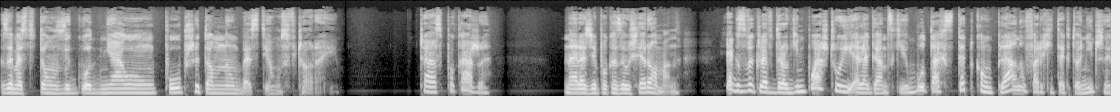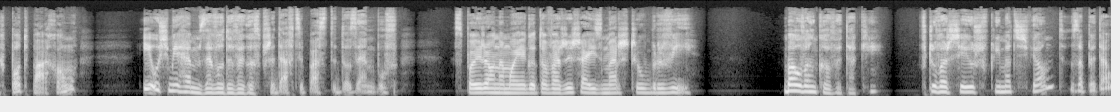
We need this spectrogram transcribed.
zamiast tą wygłodniałą, półprzytomną bestią z wczoraj. Czas pokaże. Na razie pokazał się Roman, jak zwykle w drogim płaszczu i eleganckich butach z teczką planów architektonicznych pod pachą i uśmiechem zawodowego sprzedawcy pasty do zębów. Spojrzał na mojego towarzysza i zmarszczył brwi. Bałwankowy taki. Wczuwasz się już w klimat świąt? zapytał.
